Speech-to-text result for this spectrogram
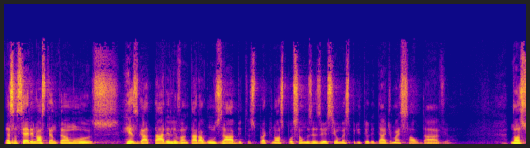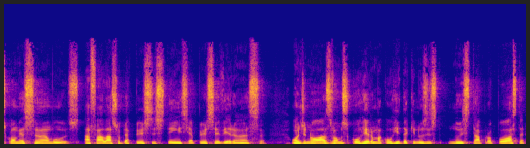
Nessa série, nós tentamos resgatar e levantar alguns hábitos para que nós possamos exercer uma espiritualidade mais saudável. Nós começamos a falar sobre a persistência, a perseverança, onde nós vamos correr uma corrida que nos, está proposta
